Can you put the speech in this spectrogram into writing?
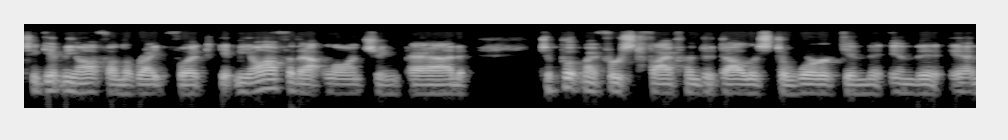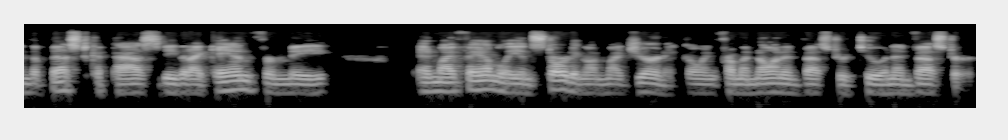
to get me off on the right foot get me off of that launching pad to put my first $500 to work in the in the in the best capacity that i can for me and my family and starting on my journey, going from a non investor to an investor.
